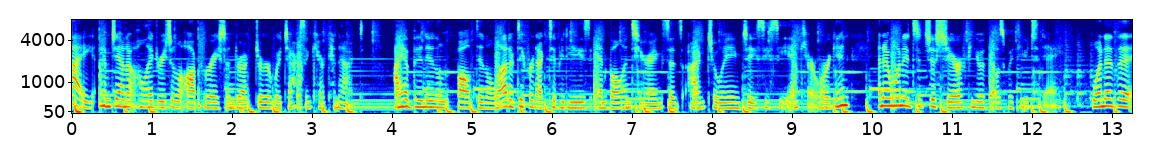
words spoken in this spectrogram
Hi, I'm Janet Holland, Regional Operation Director with Jackson Care Connect. I have been involved in a lot of different activities and volunteering since I joined JCC and Care Oregon, and I wanted to just share a few of those with you today. One of the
